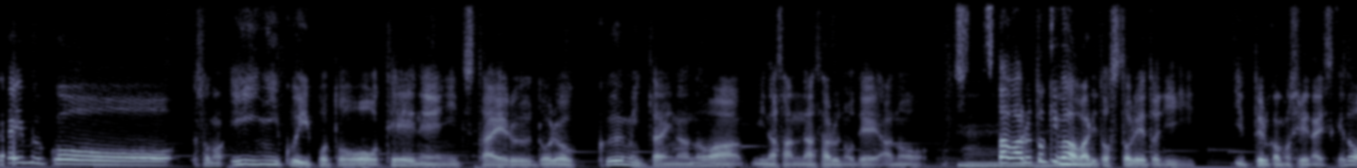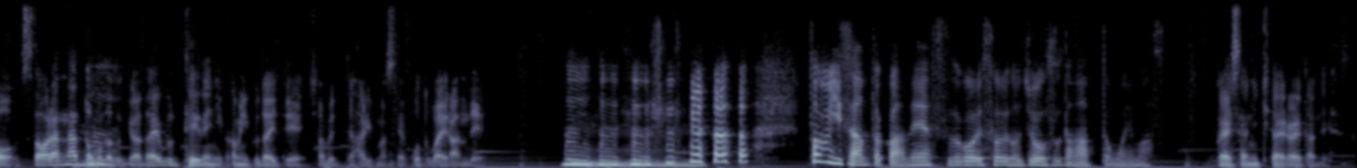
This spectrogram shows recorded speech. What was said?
だいぶこう、その言いにくいことを丁寧に伝える努力みたいなのは皆さんなさるので、あのうん。伝わるときは割とストレートに言ってるかもしれないですけど、伝わらんなと思ったときはだいぶ丁寧に噛み砕いて喋ってはりますね、言葉選ん。で。ーうん。トミーさん。とかね、すごいそういうの上手だなって思います。林さん。に鍛えられたん。です。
